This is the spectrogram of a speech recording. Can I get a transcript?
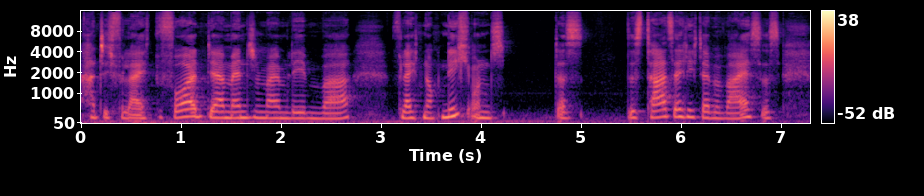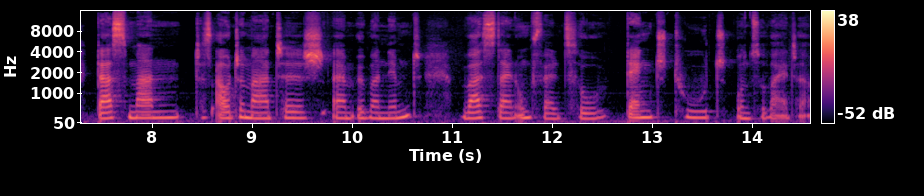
hatte ich vielleicht, bevor der Mensch in meinem Leben war, vielleicht noch nicht und das, das tatsächlich der Beweis ist, dass man das automatisch ähm, übernimmt, was dein Umfeld so denkt, tut und so weiter.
